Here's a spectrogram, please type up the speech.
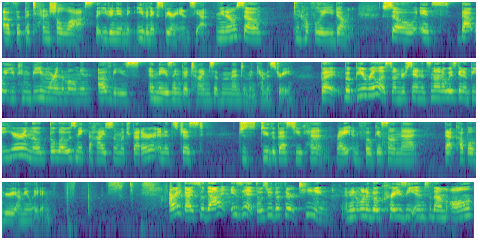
of the potential loss that you didn't even, even experience yet, you know? So, and hopefully you don't. So it's that way you can be more in the moment of these amazing good times of momentum and chemistry but but be a realist understand it's not always going to be here and the, the lows make the highs so much better and it's just just do the best you can right and focus on that that couple who you're emulating all right, guys, so that is it. Those are the 13. I didn't want to go crazy into them all,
